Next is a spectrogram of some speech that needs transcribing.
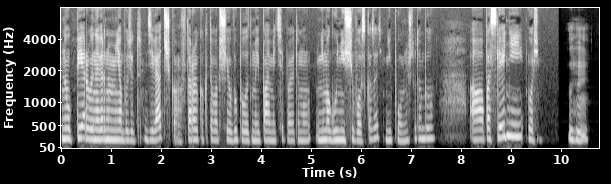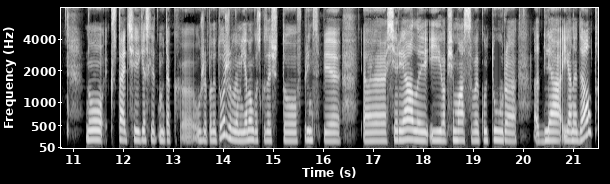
Ну, первый, наверное, у меня будет девяточка, а второй как-то вообще выпал из моей памяти, поэтому не могу ничего сказать, не помню, что там было. А последний восемь. Мгм. Но, кстати, если мы так э, уже подытоживаем, я могу сказать, что, в принципе, э, сериалы и вообще массовая культура для Young Adult,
